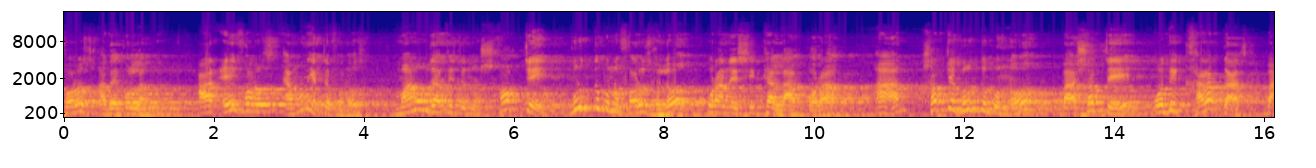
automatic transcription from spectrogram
ফরজ আদায় করলাম আর এই ফরজ এমনই একটা ফরজ মানব জাতির জন্য সবচেয়ে গুরুত্বপূর্ণ ফরজ হল কোরআনের শিক্ষা লাভ করা। আর সবচেয়ে গুরুত্বপূর্ণ বা সবচেয়ে অধিক খারাপ কাজ বা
